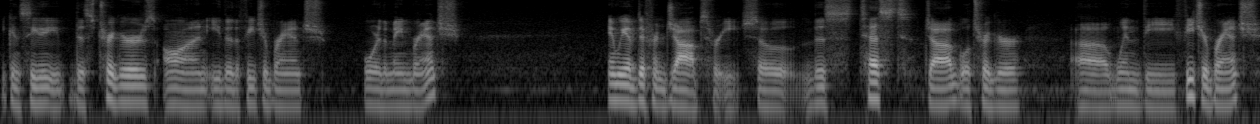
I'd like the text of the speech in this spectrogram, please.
you can see this triggers on either the feature branch or the main branch. And we have different jobs for each. So this test job will trigger uh, when the feature branch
